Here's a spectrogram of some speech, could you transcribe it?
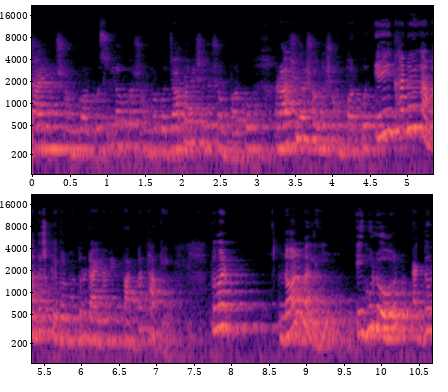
চায়নার সম্পর্ক, শ্রীলঙ্কার সম্পর্ক, জাপানের সাথে সম্পর্ক, রাশিয়ার সঙ্গে সম্পর্ক, এইখানেই আমাদের কেবলমাত্র ডাইনামিক পার্টটা থাকে। তোমার নর্মালি এগুলোর একদম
